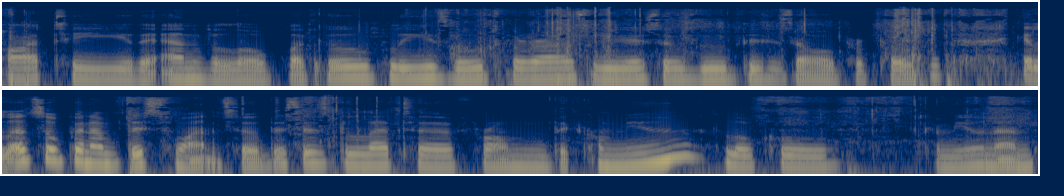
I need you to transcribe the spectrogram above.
party the envelope like oh please vote for us. We are so good. This is our proposal. Okay let's open up this one. So this is the letter from the commune local commune and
